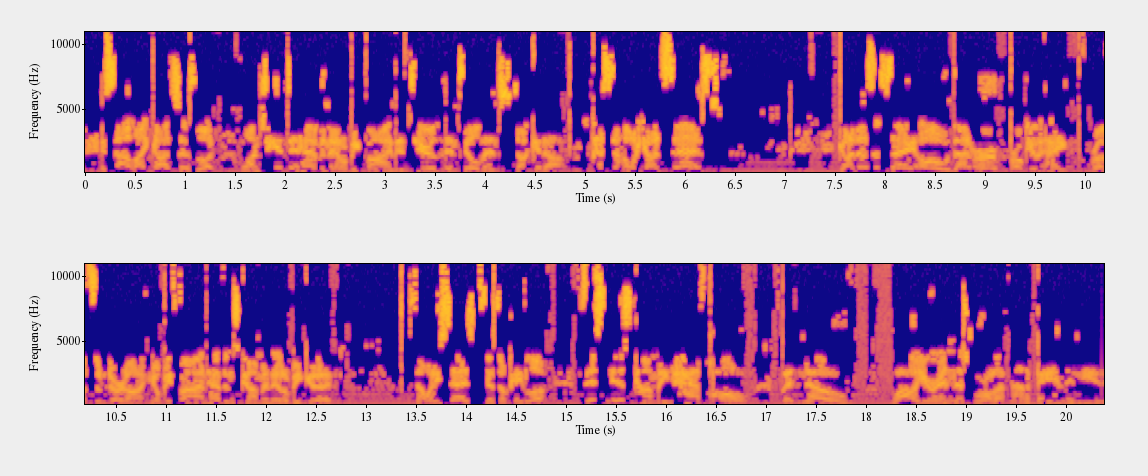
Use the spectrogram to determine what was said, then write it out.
It's not like God says, look, once you get to heaven, it'll be fine. Until, until then, suck it up. That's not what God says. God doesn't say, oh, that hurt, broken, hey, rub some dirt on it. You'll be fine. Heaven's coming. It'll be good. Not what he says. He says, okay, look, this is coming. Have hope, but know while you're in this world, I've not abandoned you.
